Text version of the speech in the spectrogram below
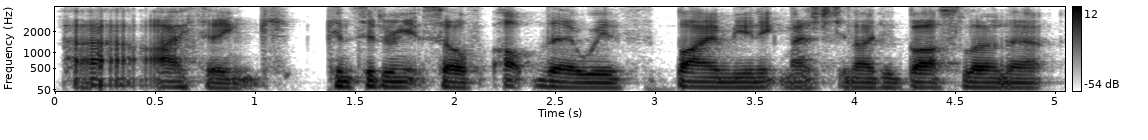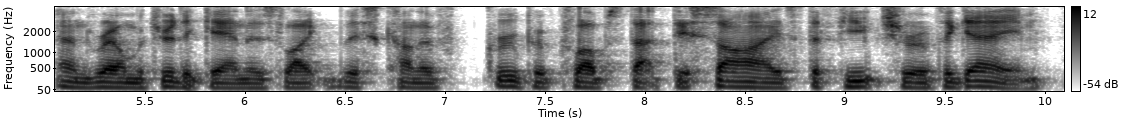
uh, I think, considering itself up there with Bayern Munich, Manchester United, Barcelona, and Real Madrid again as like this kind of group of clubs that decides the future of the game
